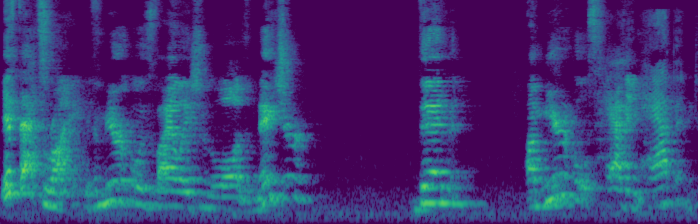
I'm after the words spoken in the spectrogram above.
if that's right, if a miracle is a violation of the laws of nature, then a miracle's having happened,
